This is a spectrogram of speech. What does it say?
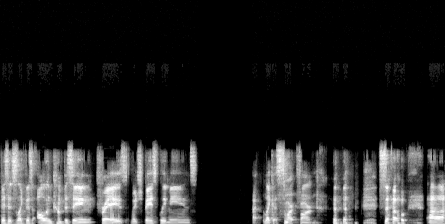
this is like this all-encompassing phrase, which basically means uh, like a smart farm. so uh,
